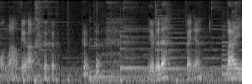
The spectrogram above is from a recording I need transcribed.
mohon maaf ya. Ya udah dah kayaknya bye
